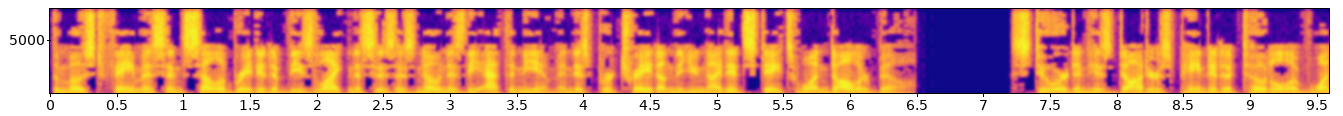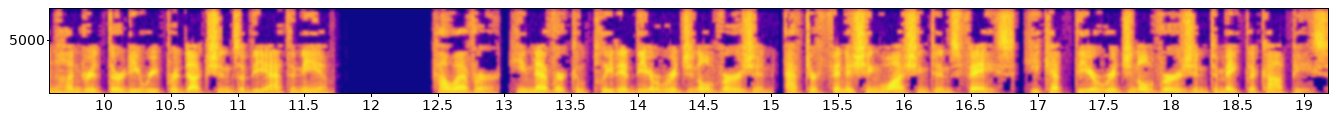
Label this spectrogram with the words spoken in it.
The most famous and celebrated of these likenesses is known as the Athenaeum and is portrayed on the United States $1 bill. Stuart and his daughters painted a total of 130 reproductions of the Athenaeum. However, he never completed the original version. After finishing Washington's face, he kept the original version to make the copies.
